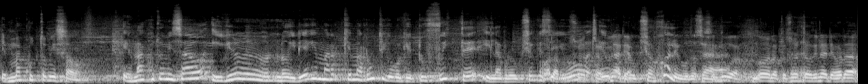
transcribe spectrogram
es más customizado. Es más customizado y yo no, no diría que es, más, que es más rústico porque tú fuiste y la producción que No, se llevó producción es una producción Hollywood. O sea, Sin duda, no, la persona extraordinaria. Ahora,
